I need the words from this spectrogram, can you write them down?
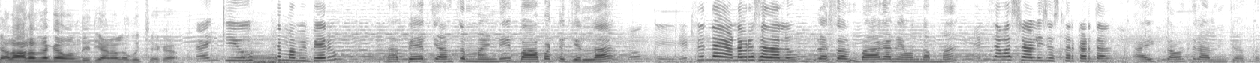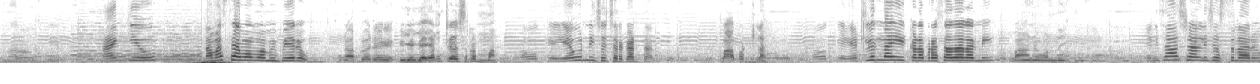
చాలా ఆనందంగా ఉంది ధ్యానంలోకి వచ్చాక. థ్యాంక్ యూ అమ్మా మీ పేరు? నా పేరు చాంతమ్మ అండి బాపట్ల జిల్లా. ఎట్లున్నాయి అన్నప్రసాదాలు? ప్రస్తుతం బాగానే ఉందమ్మా. ఎన్ని సంవత్సరాల నుంచి వస్తారు కడతారు ఐదు సంవత్సరాల నుంచి వస్తున్నారు. థ్యాంక్ యూ నమస్తే అమ్మమ్మ మీ పేరు? నా పేరు వెంకటేశ్వరమ్మ. ఓకే. ఏ ఊరి నుంచి వచ్చారు కడతారు బాపట్ల. ఓకే ఎట్లున్నాయి ఇక్కడ ప్రసాదాలన్నీ? బాగానే ఉంది. ఎన్ని సంవత్సరాల నుంచి వస్తున్నారు?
